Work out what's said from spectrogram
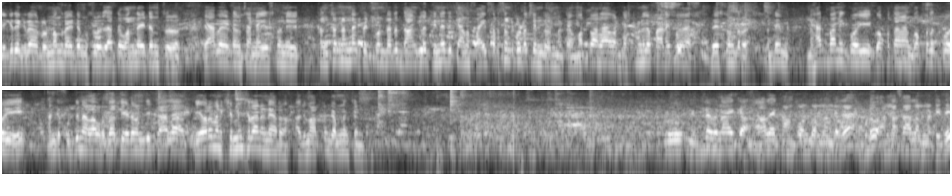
దగ్గర దగ్గర రెండు వందల ఐటమ్స్ లేకపోతే వంద ఐటమ్స్ యాభై ఐటమ్స్ అన్న వేసుకొని కంచం నిండా పెట్టుకుంటారు. దాంట్లో తినేది కానీ ఫైవ్ పర్సెంట్ కూడా తినరు అనమాట మొత్తం అలా డస్ట్బిన్లో పాడైపోయి వేస్తుంటారు. అంటే మెహర్బానికి పోయి గొప్పతనం గొప్పలకు పోయి అంటే ఫుడ్ని అలా వృధా చేయడం అనేది చాలా తీవ్రమైన క్షమించరాని నేరం. అది మాత్రం గమనించండి. ఇప్పుడు విఘ్న వినాయక ఆలయ కాంపౌండ్లో ఉన్నాం కదా ఇప్పుడు అన్నసాల అన్నమాట ఇది.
